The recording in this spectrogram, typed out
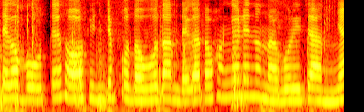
내가 뭐 어때서 빈집보 너보단 내가 더 확률 있는 얼굴이지 않냐?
